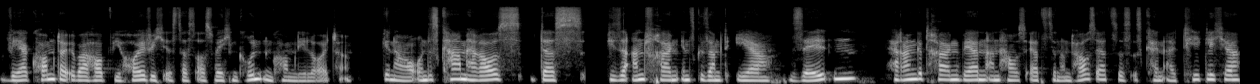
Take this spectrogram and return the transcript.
Wer kommt da überhaupt? Wie häufig ist das? Aus welchen Gründen kommen die Leute? Genau. Und es kam heraus, dass diese Anfragen insgesamt eher selten herangetragen werden an Hausärztinnen und Hausärzte. Es ist kein alltäglicher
